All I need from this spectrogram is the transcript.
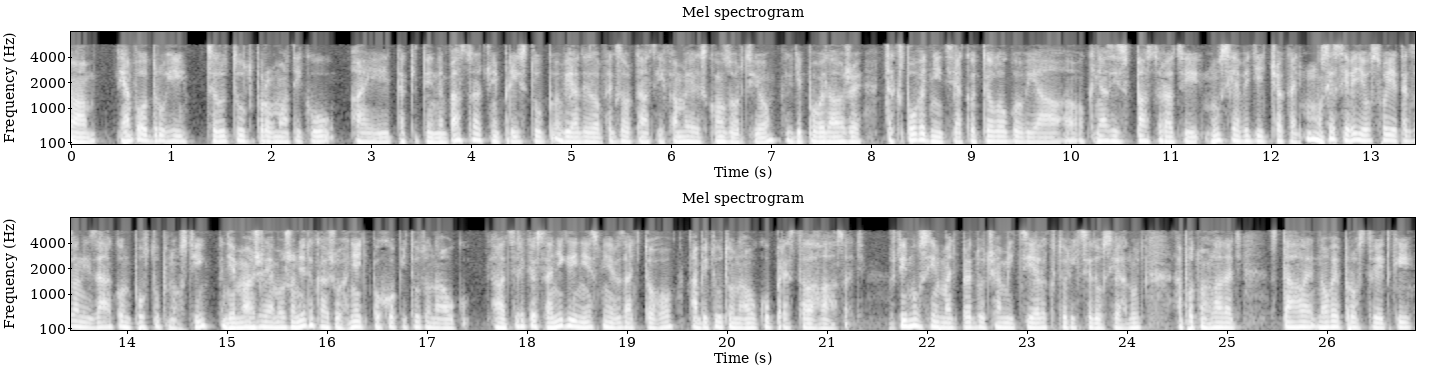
No a Jan Paul II celú túto problematiku aj taký ten pastoračný prístup vyjadril v exhortácii Families Consortio, kde povedal, že tak spovedníci ako teológovia, kňazi v pastorácii musia vedieť čakať, musia si vedieť osvojiť tzv. zákon postupnosti, kde manželia možno nedokážu hneď pochopiť túto náuku. Ale cirkev sa nikdy nesmie vzdať toho, aby túto náuku prestala hlásať. Vždy musí mať pred očami cieľ, ktorý chce dosiahnuť a potom hľadať stále nové prostriedky,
